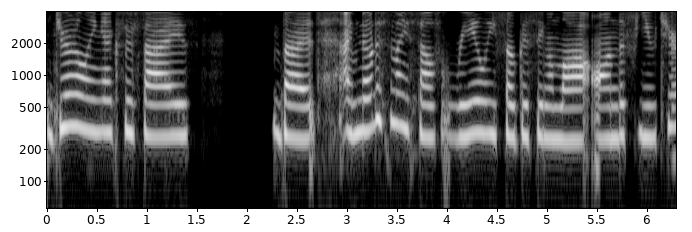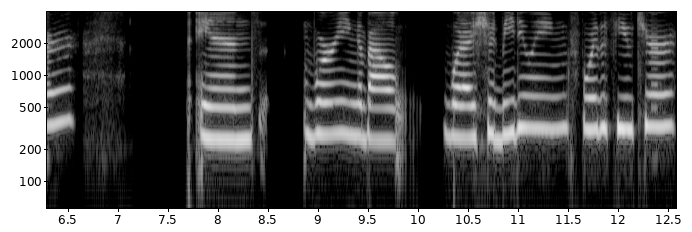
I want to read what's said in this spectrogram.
journaling exercise but I've noticed myself really focusing a lot on the future and worrying about what I should be doing for the future.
